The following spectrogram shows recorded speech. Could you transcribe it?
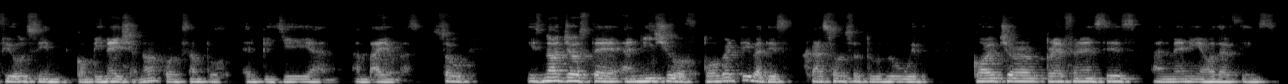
fuels in combination, no? For example, LPG and, and biomass. So it's not just a, an issue of poverty, but it has also to do with culture, preferences, and many other things.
